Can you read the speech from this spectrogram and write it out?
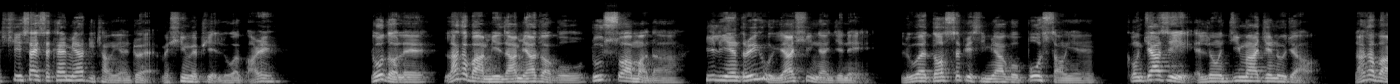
အရှည်ဆိုင်စခန်းများတည်ထောင်ရန်အတွက်မရှိမဖြစ်လိုအပ်ပါတယ်။သို့တော်လည်းလကဘာမြေသားများစွာကိုတူးဆွမှသာဟီလီယမ်3ကိုရရှိနိုင်ခြင်းနဲ့လိုအပ်သောစက်ပစ္စည်းများကိုပို့ဆောင်ရန်ကုန်ကျစရိတ်အလွန်ကြီးမားခြင်းတို့ကြောင့်လကဘာ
